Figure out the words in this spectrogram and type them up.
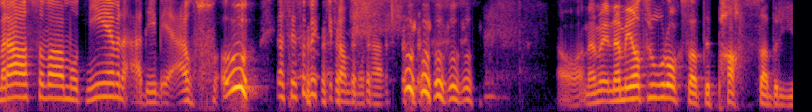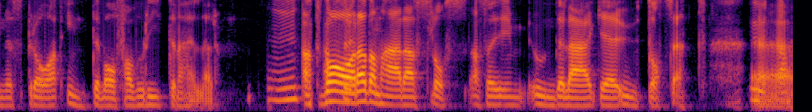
Mrazova mot Niemen. Ah, det blir, uh, jag ser så mycket fram emot det här. ja, nej, men, nej, men jag tror också att det passar Brynäs bra att inte vara favoriterna heller. Mm, Att vara de här slåss, alltså i underläge utåt sett. Utan Eh,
